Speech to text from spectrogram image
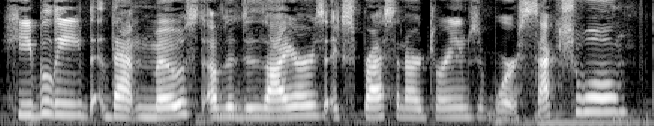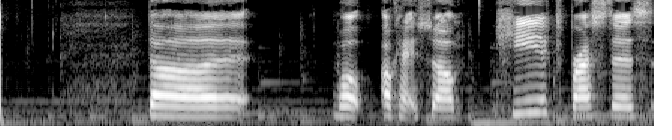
He believed that most of the desires expressed in our dreams were sexual. The well, okay, so he expressed this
